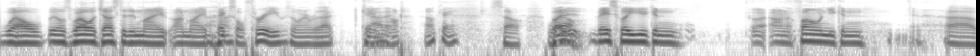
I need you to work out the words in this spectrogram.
well. It was well adjusted in my on my Uh-huh. Pixel three. So whenever that came out. Okay. So, but Well. it, basically, you can uh, on a phone you can uh,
